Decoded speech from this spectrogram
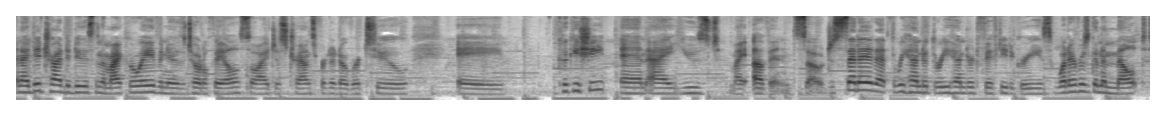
And I did try to do this in the microwave and it was a total fail, so I just transferred it over to a cookie sheet and I used my oven. So just set it at 300, 350 degrees, whatever's gonna melt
